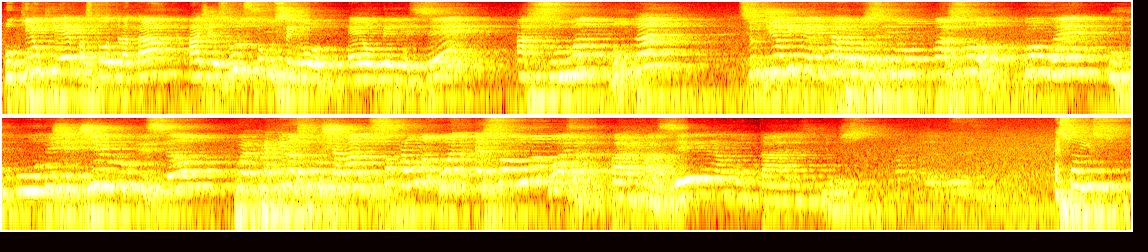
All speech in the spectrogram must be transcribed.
Porque o que é, pastor, tratar a Jesus como Senhor é obedecer a sua vontade. Se um dia alguém perguntar para você, irmão, pastor, qual é o, o objetivo do cristão, para que nós fomos chamados só para uma coisa, é só uma coisa, para fazer a vontade de Deus. É só isso.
